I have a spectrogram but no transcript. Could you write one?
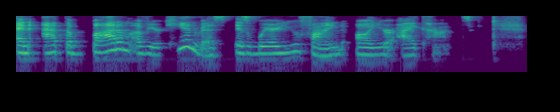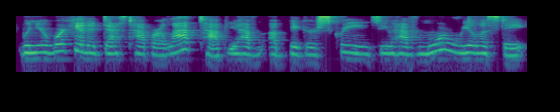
And at the bottom of your canvas is where you find all your icons. When you're working on a desktop or a laptop, you have a bigger screen, so you have more real estate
